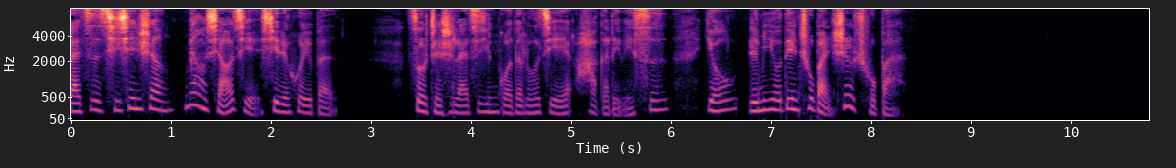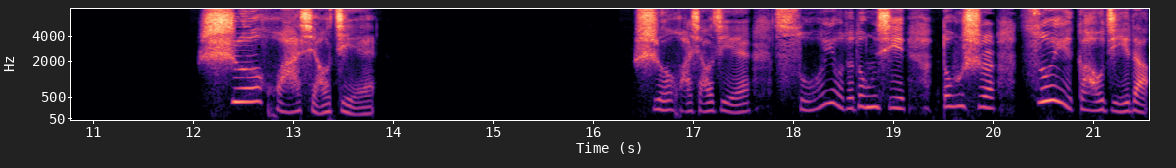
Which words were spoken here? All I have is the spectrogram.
来自《齐先生妙小姐》系列绘本，作者是来自英国的罗杰·哈格里维斯，由人民邮电出版社出版。奢华小姐，奢华小姐，所有的东西都是最高级的。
